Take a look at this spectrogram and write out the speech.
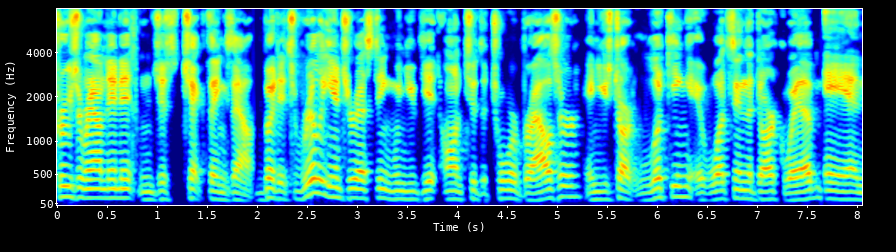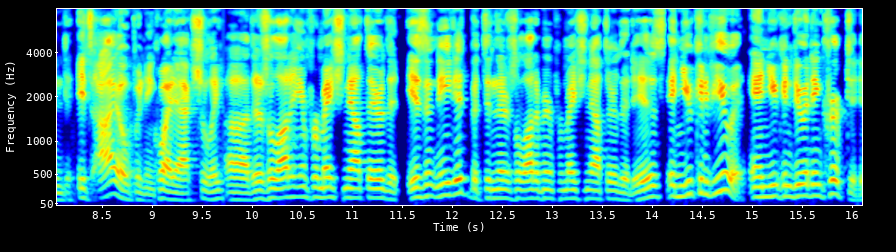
cruise around in it and just check things out. But it's really interesting when you get onto the Tor browser and you start looking at what's in the dark web. And it's eye opening, quite actually. Uh, there's a lot of information out there that isn't needed, but then there's a lot of information out there that is. And you can view it and you can do it encrypted.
